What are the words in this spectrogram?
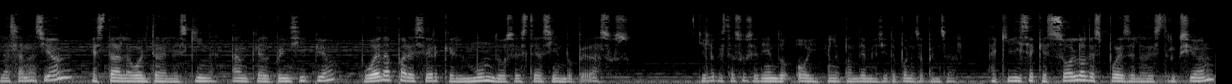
La sanación está a la vuelta de la esquina, aunque al principio pueda parecer que el mundo se esté haciendo pedazos. Y es lo que está sucediendo hoy en la pandemia, si te pones a pensar. Aquí dice que solo después de la destrucción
